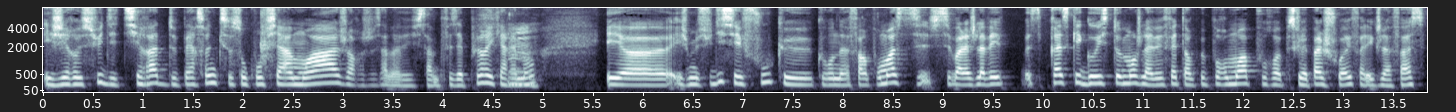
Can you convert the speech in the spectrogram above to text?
et j'ai reçu des tirades de personnes qui se sont confiées à moi genre ça me faisait pleurer carrément Mm. et, euh, et je me suis dit, c'est fou que qu'on a. Enfin, pour moi, c'est voilà, je l'avais presque égoïstement, je l'avais faite un peu pour moi, pour euh, parce que j'avais pas le choix, il fallait que je la fasse.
